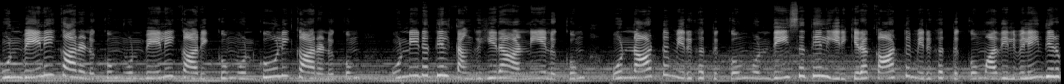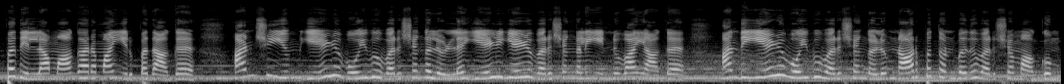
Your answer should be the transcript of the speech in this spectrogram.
உன் வேலைக்காரனுக்கும் உன் வேலைக்காரிக்கும் உன் கூலிக்காரனுக்கும் உன்னிடத்தில் தங்குகிற அந்நியனுக்கும் உன் நாட்டு மிருகத்துக்கும் உன் தேசத்தில் இருக்கிற காட்டு மிருகத்துக்கும் அதில் விளைந்திருப்பதெல்லாம் ஆகாரமாய் இருப்பதாக. அன்றியும் ஏழு ஓய்வு வருஷங்களுள்ள ஏழு ஏழு வருஷங்களை எண்ணுவாயாக. அந்த ஏழு ஓய்வு வருஷங்களும் நாற்பத்தொன்பது வருஷமாகும்.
